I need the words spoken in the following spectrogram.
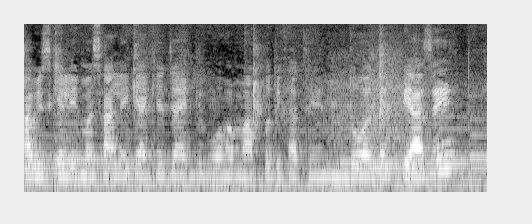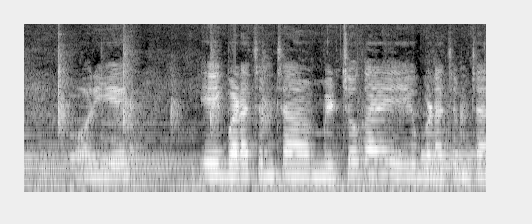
अब इसके लिए मसाले क्या क्या जाएँगे, वो हम आपको दिखाते हैं। दो अदरक प्याज और ये एक बड़ा चमचा मिर्चों का है, एक बड़ा चमचा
